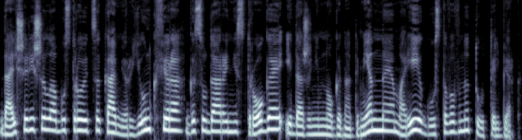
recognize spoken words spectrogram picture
Дальше решила обустроиться камер Юнгфера, государыня строгая и даже немного надменная Мария Густавовна Туттельберг.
